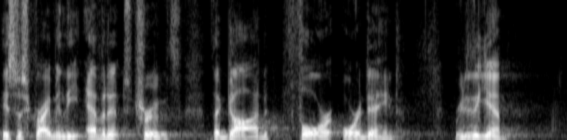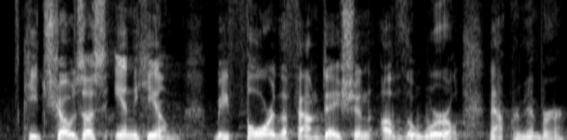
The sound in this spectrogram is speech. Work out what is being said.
is describing the evident truth that God foreordained. Read it again. He chose us in Him before the foundation of the world. Now, remember,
